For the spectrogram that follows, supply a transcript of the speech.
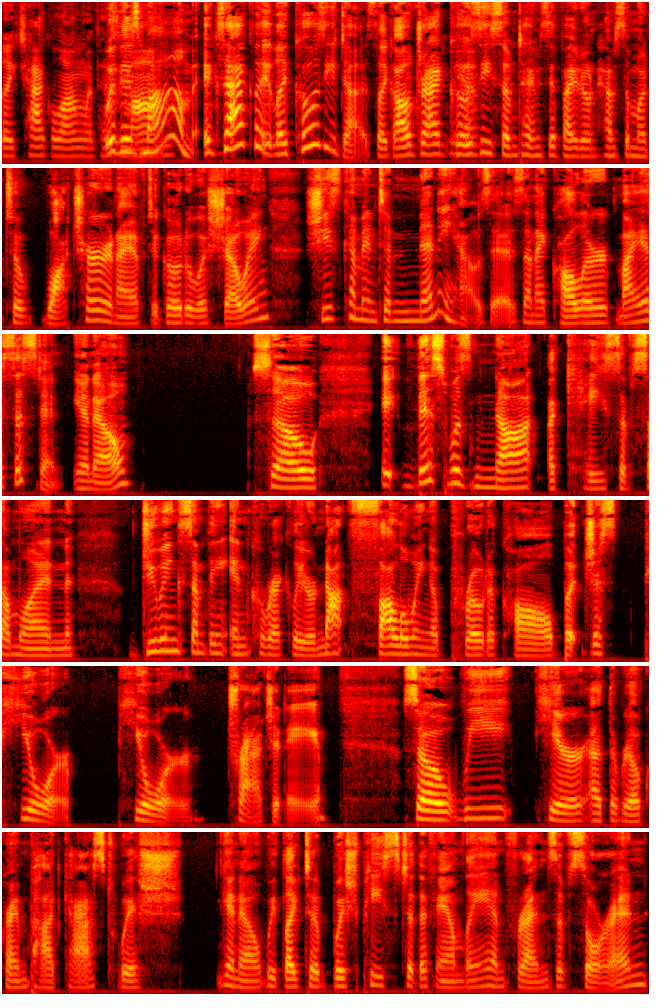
like tag along with his with his mom. mom. Exactly. Like Cozy does. Like I'll drag Yeah. Cozy sometimes if I don't have someone to watch her and I have to go to a showing. She's come into many houses and I call her my assistant, you know? So it, this was not a case of someone doing something incorrectly or not following a protocol, but just pure, pure tragedy. So we here at the Real Crime Podcast wish, you know, we'd like to wish peace to the family and friends of Soren.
